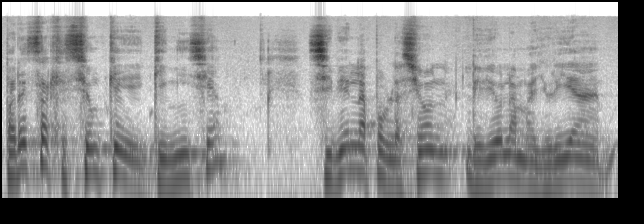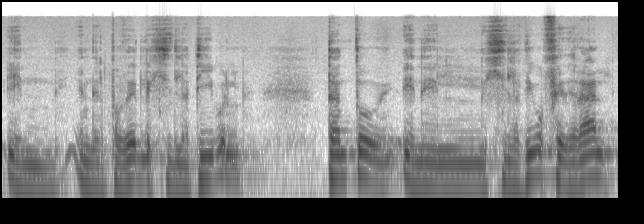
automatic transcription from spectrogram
Para esta gestión que, inicia, si bien la población le dio la mayoría en, el poder legislativo, tanto en el legislativo federal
